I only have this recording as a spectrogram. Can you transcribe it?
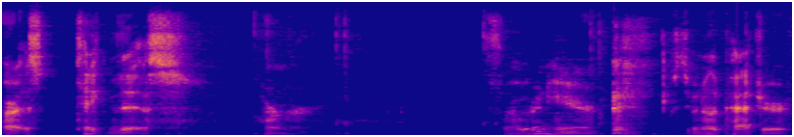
Alright, let's take this Harmor. Throw it in here. let's do another patcher.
